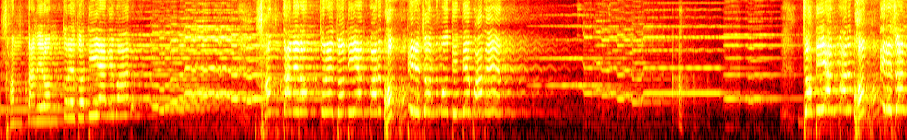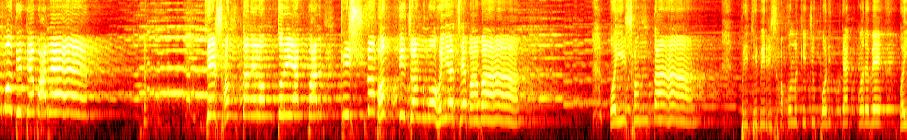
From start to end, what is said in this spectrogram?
সন্তানের অন্তরে যদি একবার, সন্তানের অন্তরে যদি একবার ভক্তির জন্ম দিতে পারেন, যদি একবার ভক্তির জন্ম দিতে পারেন, যে সন্তানের অন্তরে একবার কৃষ্ণ ভক্তি জন্ম হয়েছে বাবা, ওই সন্তান পৃথিবীর সকল কিছু পরিত্যাগ করবে, ওই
